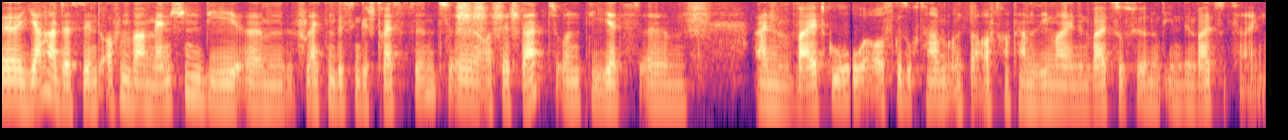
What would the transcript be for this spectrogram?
Äh, ja, das sind offenbar Menschen, die ähm, vielleicht ein bisschen gestresst sind äh, aus der Stadt und die jetzt ähm, einen Waldguru aufgesucht haben und beauftragt haben, sie mal in den Wald zu führen und ihnen den Wald zu zeigen.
